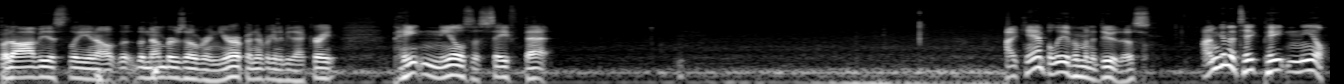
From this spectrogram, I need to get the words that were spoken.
But obviously, you know, the, the numbers over in Europe are never going to be that great. Peyton Neal's a safe bet. I can't believe I'm going to do this. I'm going to take Peyton Neal.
